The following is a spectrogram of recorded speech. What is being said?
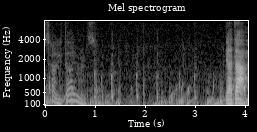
Zag ik diamonds? Ja, daar.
